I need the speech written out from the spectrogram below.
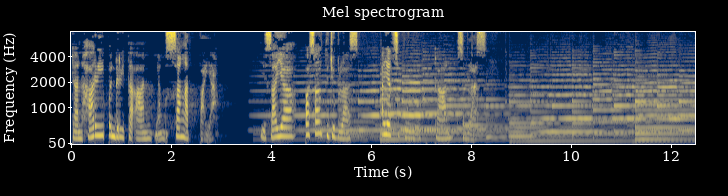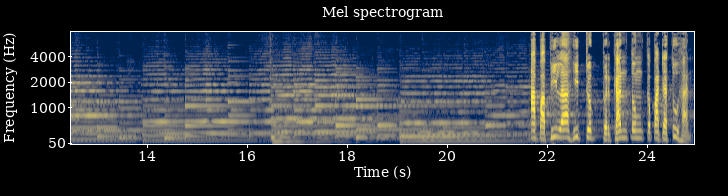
dan hari penderitaan yang sangat payah. Yesaya pasal 17 ayat 10 dan 11. Apabila hidup bergantung kepada Tuhan,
